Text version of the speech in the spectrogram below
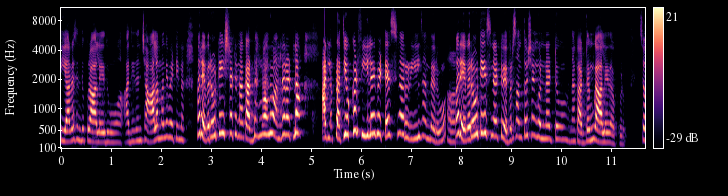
టీఆర్ఎస్ ఎందుకు రాలేదు? అది ఇదని చాలా మంది పెట్టినారు. మరి ఎవరు ఓటేసినట్టు నాకు అర్థం కాదు. అందరు అట్లా అట్లా ప్రతి ఒక్కరు ఫీల్ అయి పెట్టేస్తున్నారు రీల్స్ అందరూ. మరి ఎవరు ఓటేసినట్టు? ఎవరు సంతోషంగా ఉన్నట్టు? నాకు అర్థం కాలేదు అప్పుడు. సో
